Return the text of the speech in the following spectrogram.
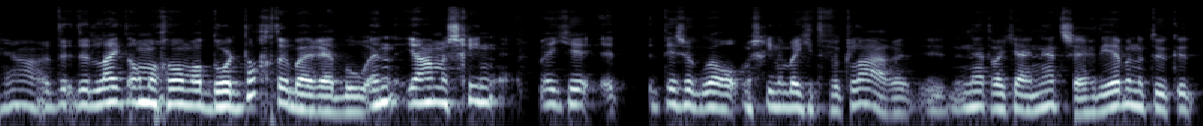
ja, het, het, lijkt allemaal gewoon wat doordachter bij Red Bull. En ja, misschien, weet je, het, is ook wel misschien een beetje te verklaren. Net wat jij net zegt, die hebben natuurlijk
